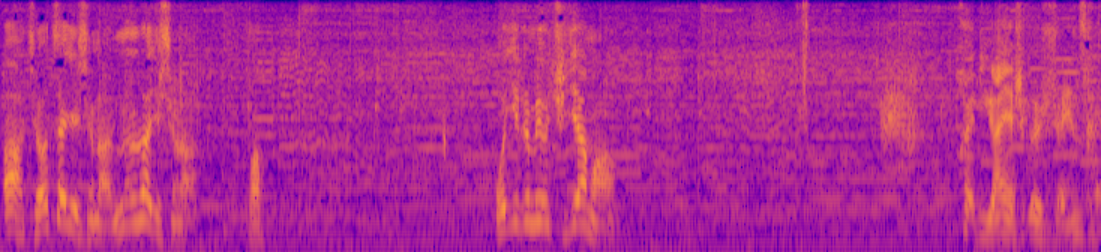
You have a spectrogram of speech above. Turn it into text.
啊，只要在就行了，那那就行了。好，我一直没有取件嘛。快递员也是个人才。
